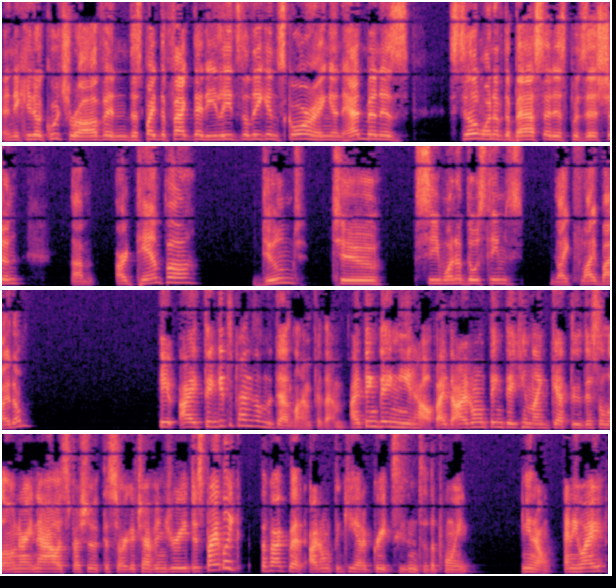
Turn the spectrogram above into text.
and Nikita Kucherov. And despite the fact that he leads the league in scoring and Hedman is still one of the best at his position, um, are Tampa doomed to see one of those teams like fly by them? It, I think it depends on the deadline for them. I think they need help. I, I don't think they can like get through this alone right now, especially with the Sergachev injury. Despite like the fact that I don't think he had a great season to the point, you know. Anyway,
